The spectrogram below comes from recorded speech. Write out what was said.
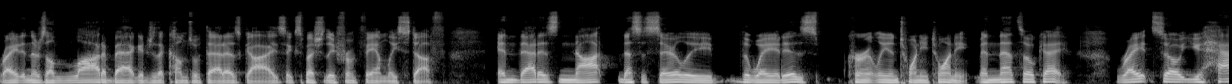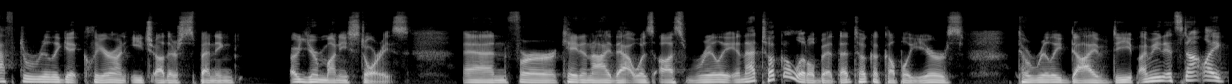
right? And there's a lot of baggage that comes with that as guys, especially from family stuff. And that is not necessarily the way it is currently in 2020. And that's okay right? So you have to really get clear on each other's spending or your money stories. And for Kate and I, that was us really, and that took a little bit. That took a couple years to really dive deep. I mean, it's not like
